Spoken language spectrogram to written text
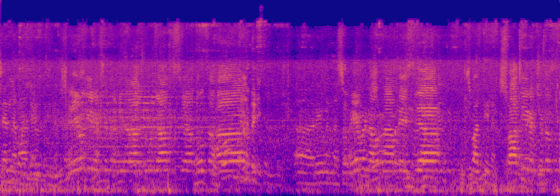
ಚೆನ್ನ ಮಾಡಿ ರೇವಣ್ಣ ಸ್ವಾತಿ ಸ್ವಾತಿ ನಕ್ಷತ್ರ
